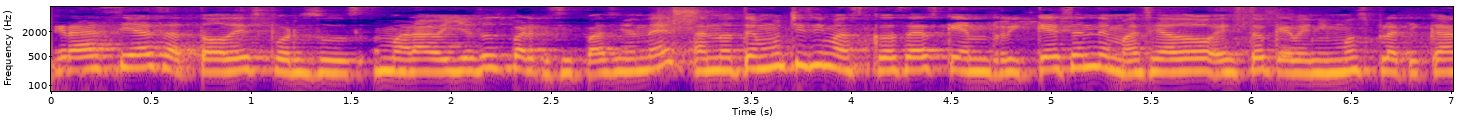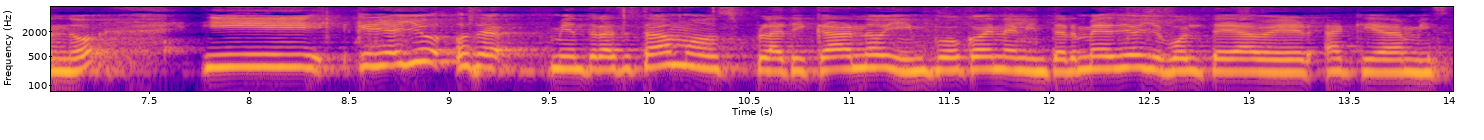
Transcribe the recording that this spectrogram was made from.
a todos por sus maravillosas participaciones. Anoté muchísimas cosas que enriquecen demasiado esto que venimos platicando. Y quería yo, o sea, mientras estábamos platicando y un poco en el intermedio, yo volteé a ver aquí a mis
